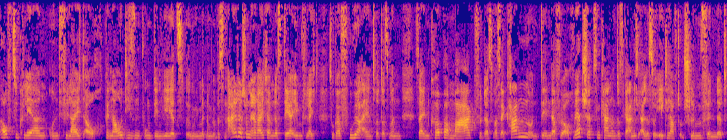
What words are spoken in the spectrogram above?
aufzuklären und vielleicht auch genau diesen Punkt, den wir jetzt irgendwie mit einem gewissen Alter schon erreicht haben, dass der eben vielleicht sogar früher eintritt, dass man seinen Körper mag für das, was er kann und den dafür auch wertschätzen kann und das gar nicht alles so ekelhaft und schlimm findet.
